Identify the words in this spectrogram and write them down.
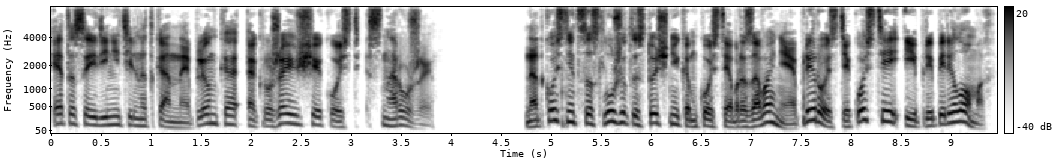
это соединительно-тканная пленка, окружающая кость снаружи. Надкостница служит источником костеобразования при росте кости и при переломах.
